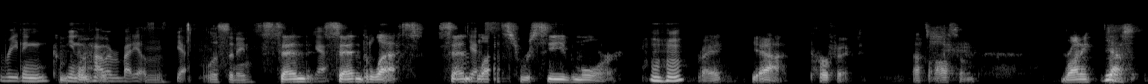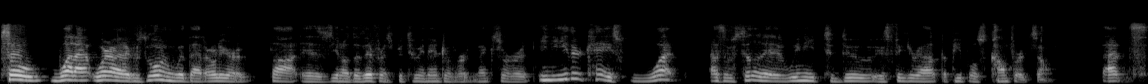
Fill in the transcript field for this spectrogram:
reading Completely. you know how everybody else is yeah. Listening. Send yeah. send less. Send yes. less receive more. Mm-hmm. right? Yeah. Perfect. That's awesome. Ronnie? Yes. So what i where i was going with that earlier thought is you know the difference between introvert and extrovert. In either case what as a facilitator we need to do is figure out the people's comfort zone. That's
